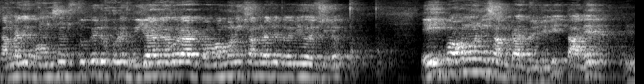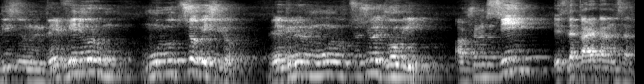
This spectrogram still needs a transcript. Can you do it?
সাম্রাজ্যের ধ্বংসস্তূপের উপরে বিজয়নগর আর বহমনি সাম্রাজ্য তৈরি হয়েছিল। এই বহমনি সাম্রাজ্য যদি তাদের রেভিনিউর মূল উৎস কি ছিল? রেভিনিউর মূল উৎস ছিল জমি। Option C is the correct answer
